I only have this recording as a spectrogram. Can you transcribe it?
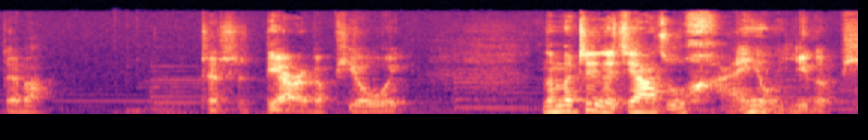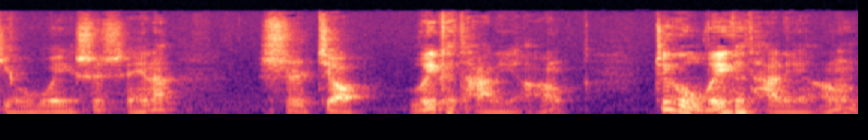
对吧？这是第二个 P.O.V，那么这个家族还有一个 P.O.V 是谁呢？是叫维克塔里昂。这个维克塔里昂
